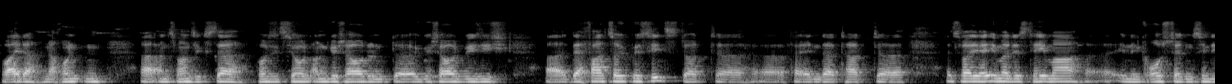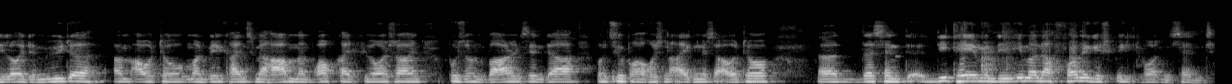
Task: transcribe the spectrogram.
weiter nach unten an 20. Position angeschaut und geschaut, wie sich der Fahrzeugbesitz dort verändert hat es war ja immer das Thema, äh, in den Großstädten sind die Leute müde am Auto, man will keins mehr haben, man braucht keinen Führerschein, Busse und Bahnen sind da, wozu brauche ich ein eigenes Auto? Äh, das sind die Themen, die immer nach vorne gespielt worden sind.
